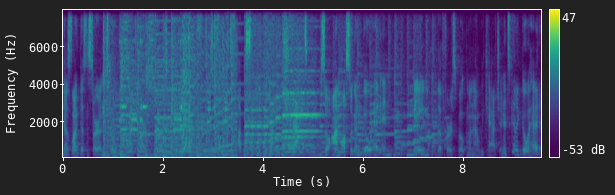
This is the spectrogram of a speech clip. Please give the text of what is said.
Nuzlocke doesn't start until we catch our first Pokemon. Obviously gonna be that trapped. So I'm also gonna go ahead and name the first Pokemon that we catch, and it's gonna go ahead.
